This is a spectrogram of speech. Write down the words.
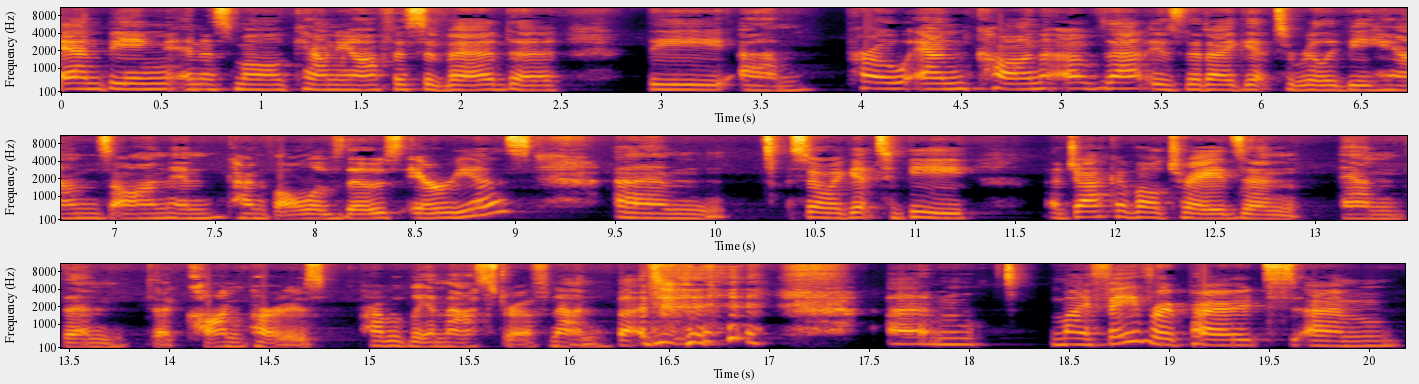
and being in a small county office of ed, uh, the um, pro and con of that is that I get to really be hands on in kind of all of those areas. Um, so I get to be a jack of all trades and and then the con part is probably a master of none but um, my favorite part um,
